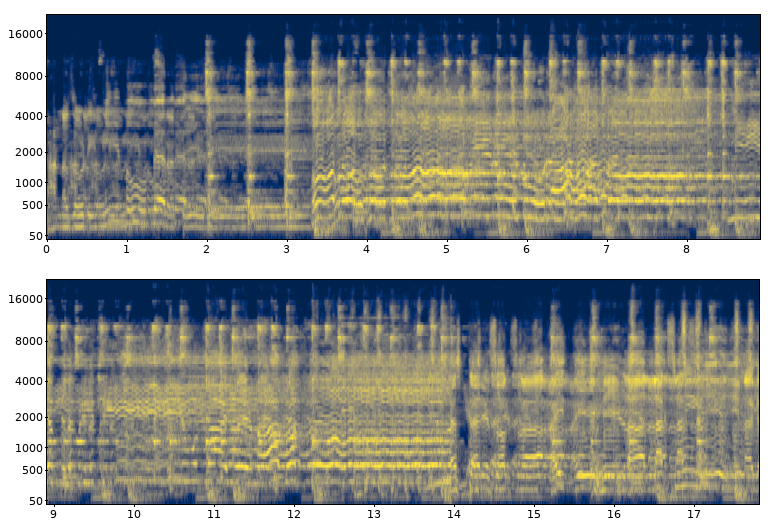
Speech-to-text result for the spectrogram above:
ನನ್ನ ಜೋಡಿ ನೀನು ಬೆರತೀರಿ. ಹೋದೋ ಹೋದೋ ನೀರು ದೂರ ಹೋದೋ ನೀ ಪ್ರೀತಿ ಎಷ್ಟರೆ ಸೊಕ್ಕ ಐತಿ ಹೇಳ ಲಕ್ಷ್ಮೀ ನಿನಗ.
